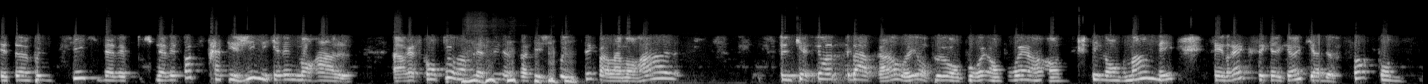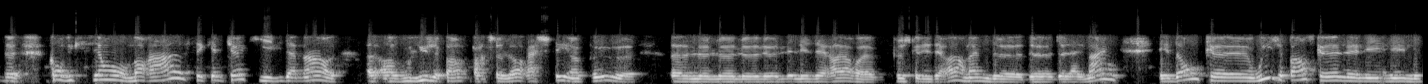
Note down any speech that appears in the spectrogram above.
c'est un politicien qui n'avait qui n'avait pas de stratégie, mais qui avait une morale. Alors, est-ce qu'on peut remplacer la stratégie politique par la morale? C'est une question à débattre, hein? Oui, on peut, on pourrait, on pourrait en, discuter longuement, mais c'est vrai que c'est quelqu'un qui a de fortes convictions morales. C'est quelqu'un qui, évidemment, euh, a voulu, je pense, par cela, racheter un peu euh, euh, le, les erreurs, plus que les erreurs même de, de, de l'Allemagne. Et donc, oui, je pense que les, les,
